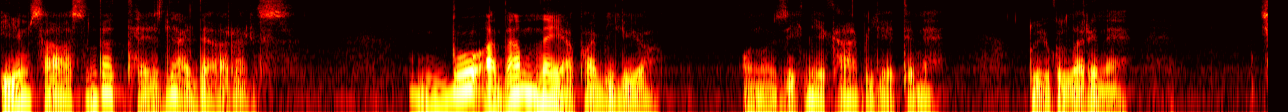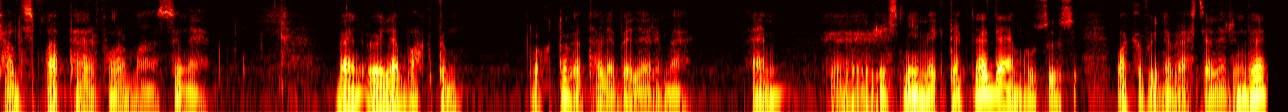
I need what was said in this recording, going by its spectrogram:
ilim sahasında tezlerde ararız. Bu adam ne yapabiliyor? Onun zihni kabiliyetine, duyguları ne, çalışma performansı ne? Ben öyle baktım doktora talebelerime. Hem e, resmi mekteplerde hem hususi vakıf üniversitelerinde.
